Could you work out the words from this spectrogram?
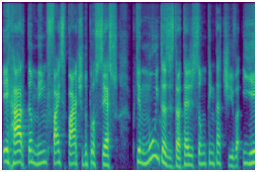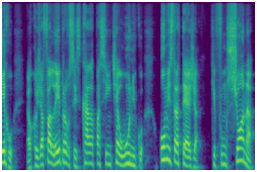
errar também faz parte do processo, porque muitas estratégias são tentativa e erro. É o que eu já falei para vocês, cada paciente é único. Uma estratégia que funciona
